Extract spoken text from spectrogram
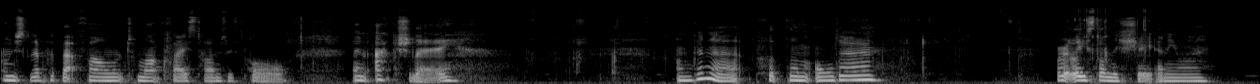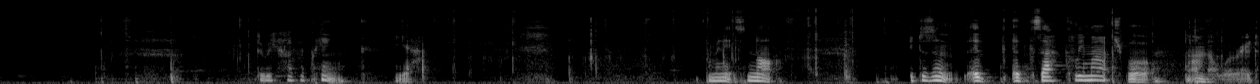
I'm just going to put that phone to mark FaceTimes with Paul. And actually, I'm gonna put them all down. Or at least on this sheet anyway. Do we have a pink? Yeah. I mean, it's not, it doesn't exactly match, but I'm not worried.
